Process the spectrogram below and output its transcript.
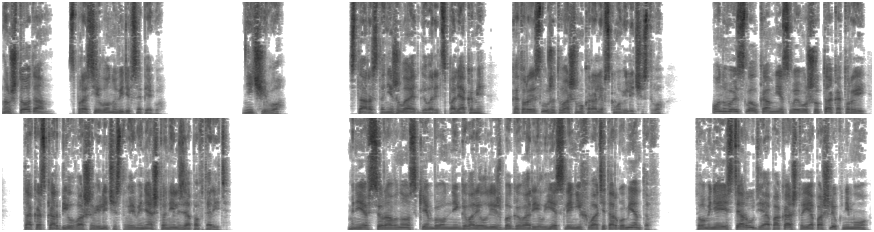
«Ну что там?» – спросил он, увидев Сапегу. «Ничего. Староста не желает говорить с поляками, которые служат вашему королевскому величеству. Он выслал ко мне своего шута, который так оскорбил ваше величество и меня, что нельзя повторить. Мне все равно, с кем бы он ни говорил, лишь бы говорил. Если не хватит аргументов, то у меня есть орудие, а пока что я пошлю к нему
